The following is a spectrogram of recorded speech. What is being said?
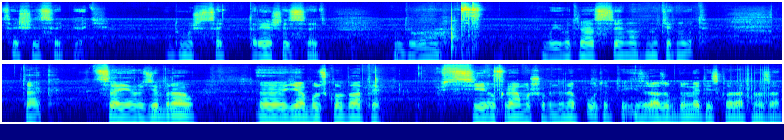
Це 65. Я думаю, 63, 62. бо його треба сильно натягнути. Так, це я розібрав. Е, Я буду складати всі окремо, щоб не напутати, і зразу буду мити і складати назад.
